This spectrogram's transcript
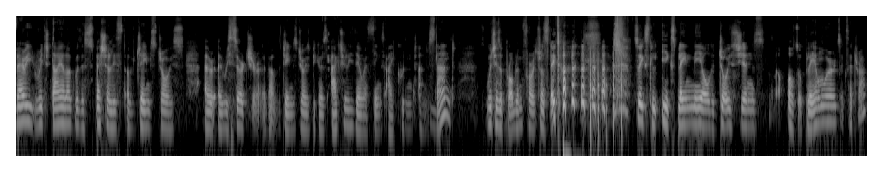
very rich dialogue with a specialist of James Joyce, a, a researcher about James Joyce, because actually there were things I couldn't understand. Which is a problem for a translator. so ex- he explained me all the Joyceans, also play on words, etc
